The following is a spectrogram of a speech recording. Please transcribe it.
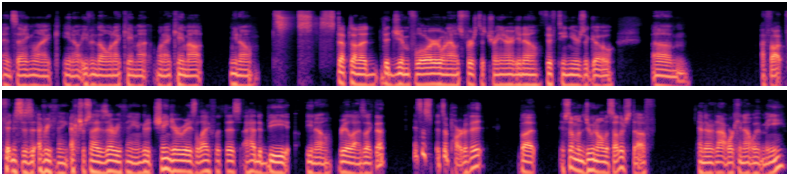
and saying like, you know, even though when I came out when I came out, you know, s- stepped on the the gym floor when I was first a trainer, you know, 15 years ago, um I thought fitness is everything, exercise is everything. I'm going to change everybody's life with this. I had to be, you know, realize like that it's a it's a part of it. But if someone's doing all this other stuff and they're not working out with me,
